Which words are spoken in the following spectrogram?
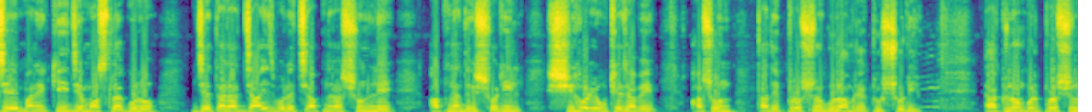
যে মানে কি যে মশলাগুলো যে তারা জায়জ বলেছে আপনারা শুনলে আপনাদের শরীর শিহরে উঠে যাবে। আসুন তাদের প্রশ্নগুলো আমরা একটু শুনি। এক নম্বর প্রশ্ন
